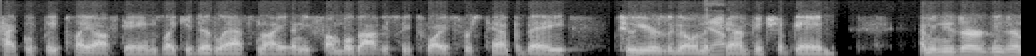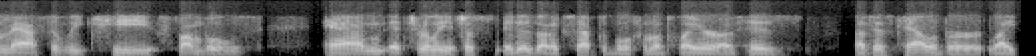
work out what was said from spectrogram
technically playoff games like he did last night, and he fumbled obviously twice versus Tampa Bay two years ago in the yep. championship game. I mean, these are these are massively key fumbles and it's really it's just it is unacceptable from a player of his of his caliber like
